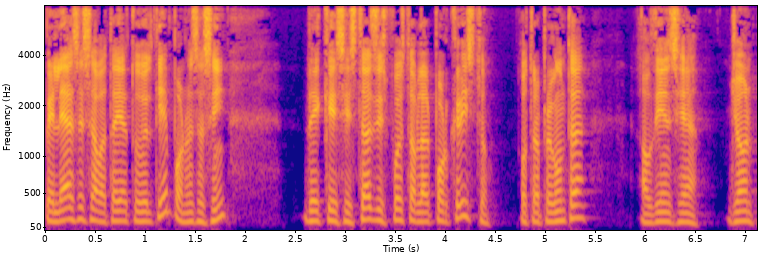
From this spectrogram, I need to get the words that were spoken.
Peleas esa batalla todo el tiempo, ¿no es así? De que si estás dispuesto a hablar por Cristo. Otra pregunta, audiencia. John,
